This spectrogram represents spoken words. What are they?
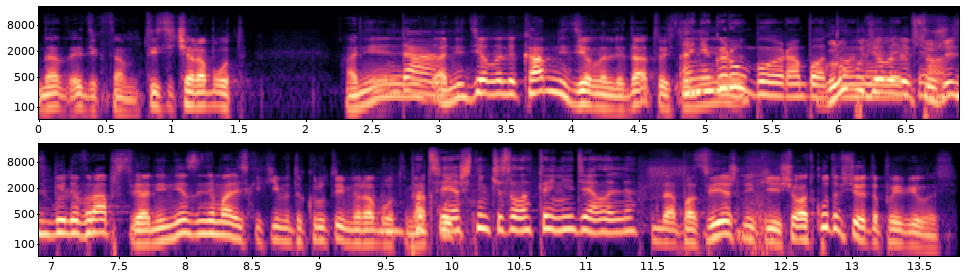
да, Эдик, там, тысяча работ. Они, Да. они делали камни, делали, да, то есть Они грубую работу грубо умели делали, всю делать. жизнь были в рабстве, они не занимались какими-то крутыми работами. Откуда- Подсвечники золотые не делали. да, подсвечники, еще откуда все это появилось?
